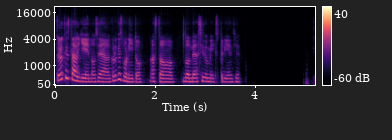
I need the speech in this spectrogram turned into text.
creo que está bien, o sea, creo que es bonito hasta donde ha sido mi experiencia. Ok.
